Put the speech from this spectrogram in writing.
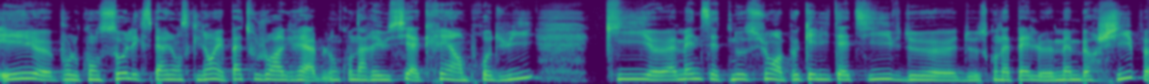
Et euh, pour le conso, l'expérience client n'est pas toujours agréable. Donc, on a réussi à créer un produit qui euh, amène cette notion un peu qualitative de, euh, de ce qu'on appelle le membership,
